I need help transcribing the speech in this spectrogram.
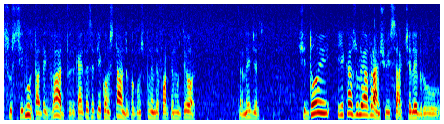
susținut, adecvat, care trebuie să fie constant, după cum spunem de foarte multe ori. Înțelegeți? Și doi, e cazul lui Avram și lui Isaac, celebru,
